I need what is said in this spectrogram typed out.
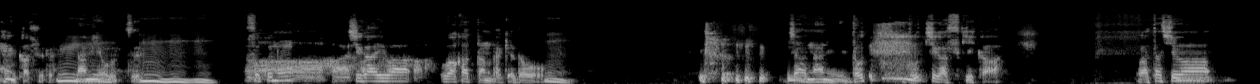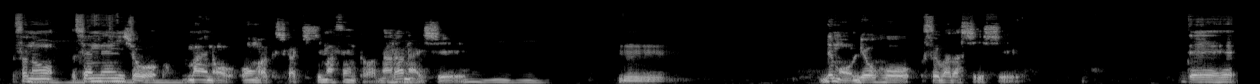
変化する。うん。波を打つうん。う。ん。そこの違いは分かったんだけどう、ん。じゃあ何？ど、どっちが好きか？私は、その1000年以上前の音楽しか聴きませんとはならないし、うん。でも両方素晴らしいし、で、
